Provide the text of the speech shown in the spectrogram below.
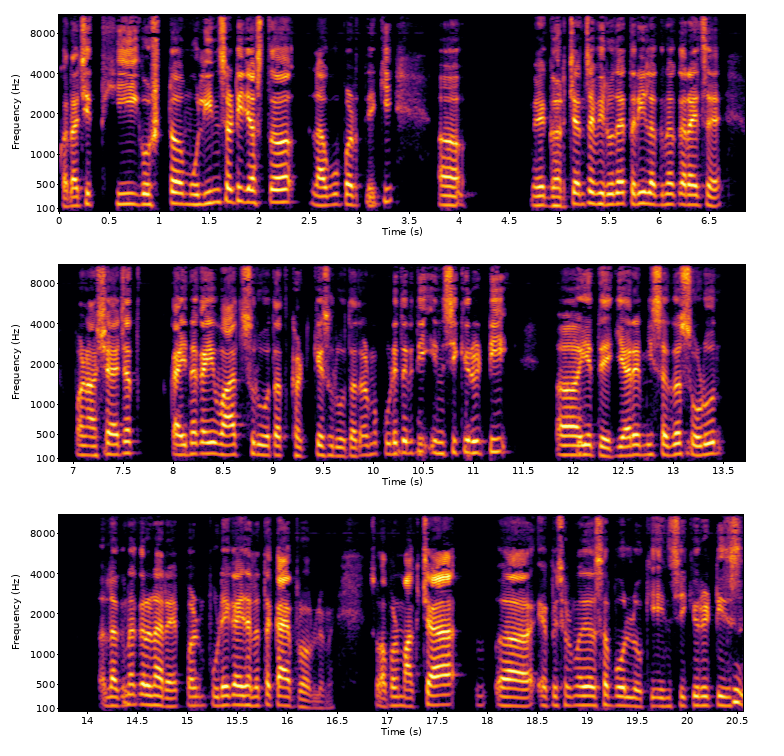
कदाचित ही गोष्ट मुलींसाठी जास्त लागू पडते की म्हणजे घरच्यांचा विरोध आहे तरी लग्न करायचं आहे पण अशा ह्याच्यात काही ना काही वाद सुरू होतात खटके सुरू होतात. आणि मग कुठेतरी ती इन्सिक्युरिटी येते की अरे मी सगळं सोडून लग्न करणार आहे पण पुढे काय झालं तर काय प्रॉब्लेम आहे? सो आपण मागच्या एपिसोडमध्ये असं बोललो की इन्सिक्युरिटीज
